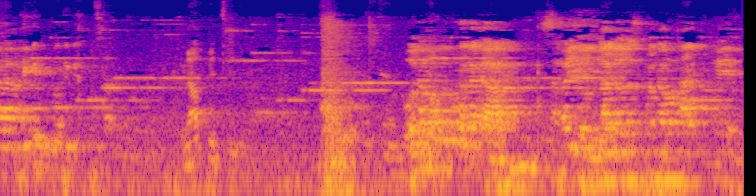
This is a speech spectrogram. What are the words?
na, dikit ko, dikit ko sa Lapit. Una mo talaga, sa ngayon, lalo na sa panahon natin ngayon,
